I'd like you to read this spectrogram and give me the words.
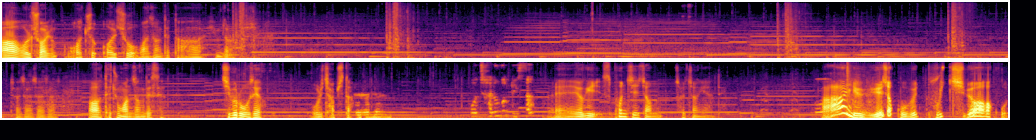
아 얼추 얼, 얼추 얼추 완성됐다. 아 힘들어. 자자자자. 아 대충 완성됐어요. 집으로 오세요. 우리 잡시다. 뭐 자는 것도 있어? 예 여기 스폰지 좀 설정해야 돼. 아얘 왜 자꾸 왜 우리 집에 와갖고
